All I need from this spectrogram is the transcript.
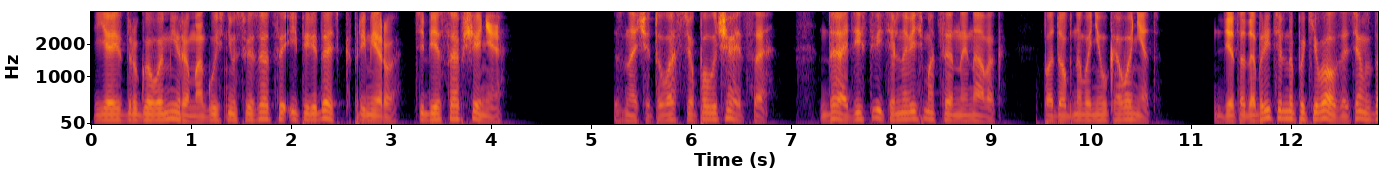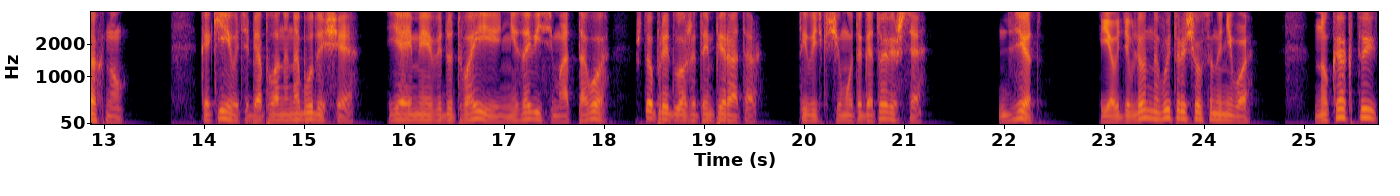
Я из другого мира могу с ним связаться и передать, к примеру, тебе сообщение. Значит, у вас все получается. Да, действительно весьма ценный навык. Подобного ни у кого нет. Дед одобрительно покивал, затем вздохнул. Какие у тебя планы на будущее? Я имею в виду твои, независимо от того, что предложит император. Ты ведь к чему-то готовишься? Дед. Я удивленно вытаращился на него. Но как ты...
